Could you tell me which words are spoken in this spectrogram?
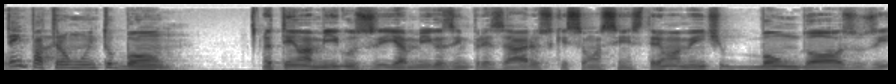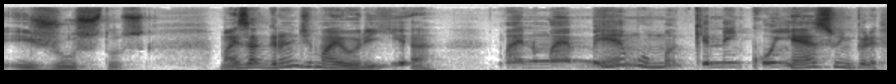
Tem patrão muito bom. Eu tenho amigos e amigas empresários que são assim extremamente bondosos e, e justos. Mas a grande maioria mas não é mesmo, que nem conhece o empregado.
